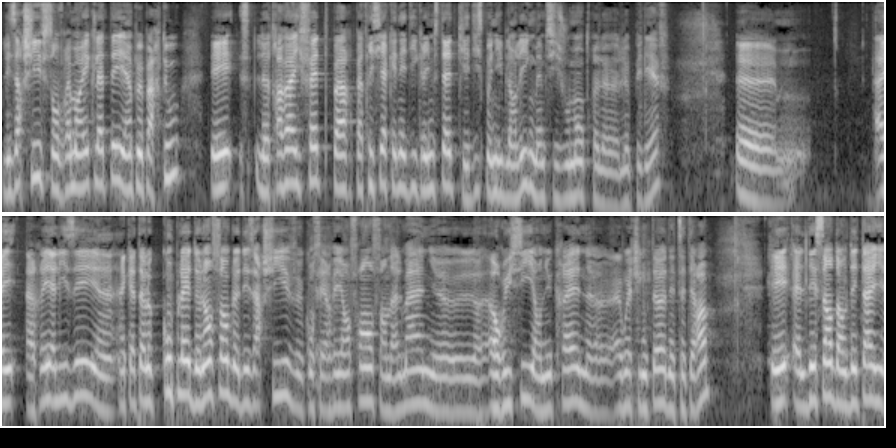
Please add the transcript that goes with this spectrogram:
Les archives sont vraiment éclatées un peu partout et le travail fait par Patricia Kennedy Grimstead, qui est disponible en ligne, même si je vous montre le, PDF, euh, a, réalisé un, catalogue complet de l'ensemble des archives conservées en France, en Allemagne, euh, en Russie, en Ukraine, à Washington, etc. Et elle descend dans le détail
